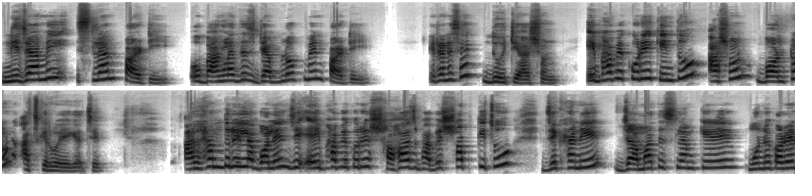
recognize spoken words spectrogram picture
নিজামী ইসলাম পার্টি ও বাংলাদেশ ডেভেলপমেন্ট পার্টি, এটা নিয়েছে দুইটি আসন। এভাবে করে কিন্তু আসন বন্টন আজকের হয়ে গেছে। আলহামদুলিল্লাহ বলেন যে এইভাবে করে সহজভাবে সব কিছু যেখানে জামাত ইসলামকে মনে করেন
